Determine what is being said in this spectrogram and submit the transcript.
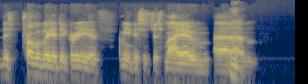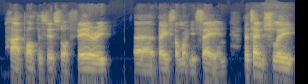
there's probably a degree of. I mean, this is just my own hmm. um, hypothesis or theory uh, based on what you're saying. Potentially,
